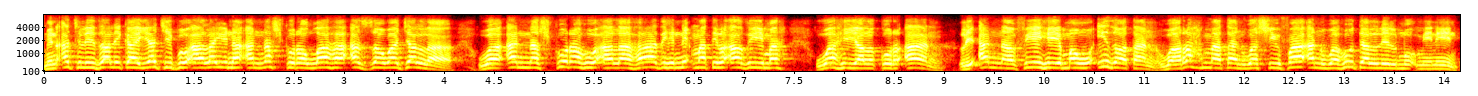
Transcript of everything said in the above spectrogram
Min ajli dzalika yajibu alaina an nashkurallaha azza wa jalla wa an nashkurahu ala hadhihi ni'matil azimah wa hiyal Qur'an li'anna fihi mau'izatan wa rahmatan wa shifaan wa hudal lil mu'minin.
